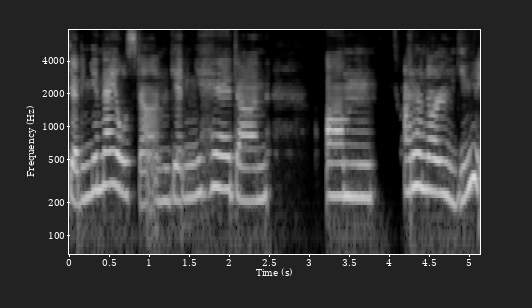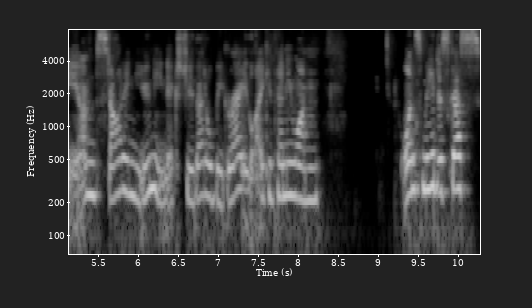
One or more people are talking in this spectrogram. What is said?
getting your nails done, getting your hair done. Um, I don't know, uni. I'm starting uni next year. That'll be great. Like, if anyone wants me to discuss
